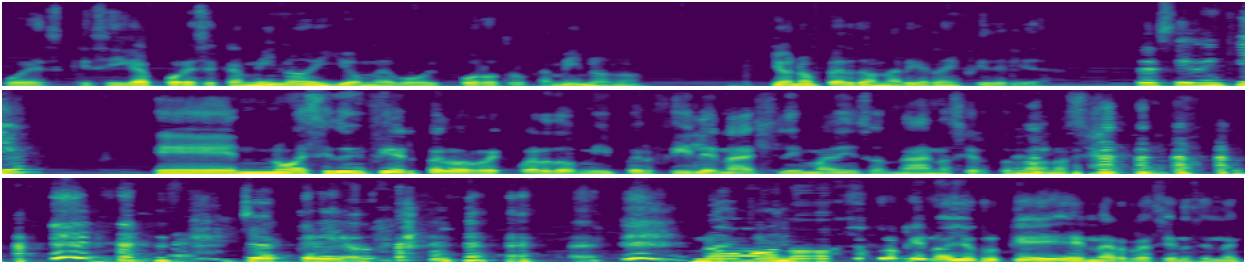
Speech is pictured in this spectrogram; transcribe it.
pues que siga por ese camino y yo me voy por otro camino, ¿no? Yo no perdonaría la infidelidad. ¿Pero sido infiel? Eh, no he sido infiel, pero recuerdo mi perfil en Ashley Madison. No, no es cierto, no, no es cierto. yo creo. no, no, yo creo que no. Yo creo que en las relaciones en,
